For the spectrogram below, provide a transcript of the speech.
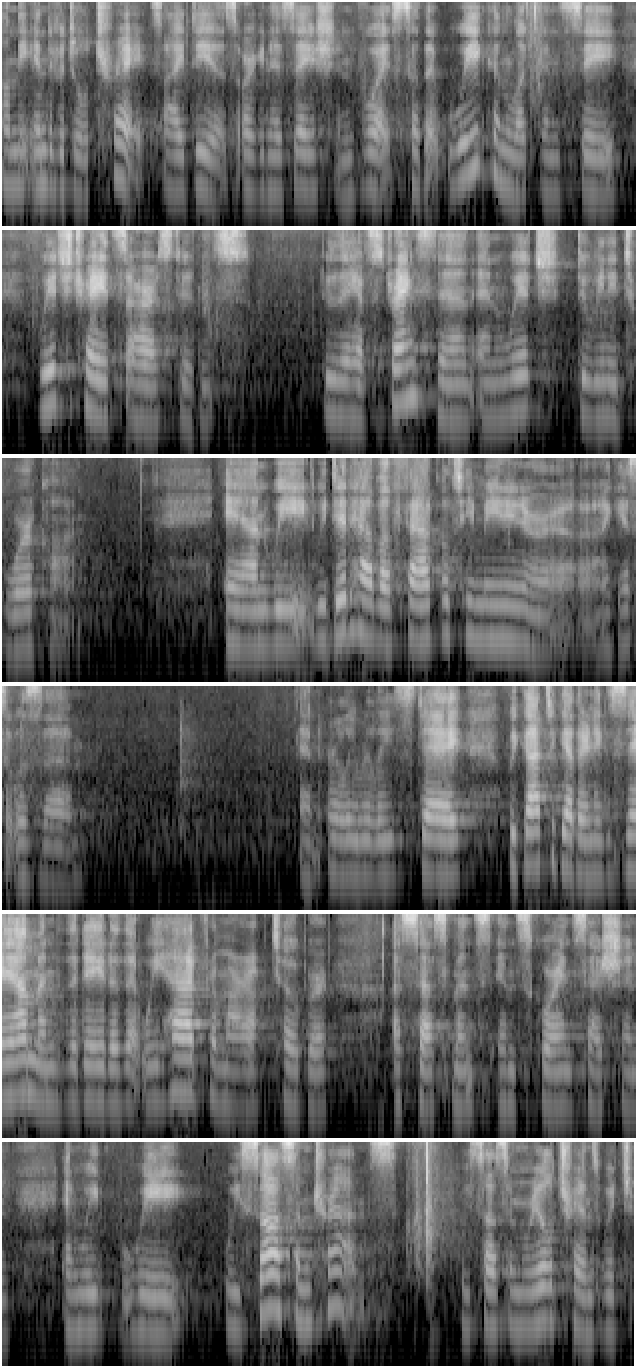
on the individual traits, ideas, organization, voice, so that we can look and see which traits our students, do they have strengths in, and which do we need to work on. And we, we did have a faculty meeting, or uh, I guess it was a, an early release day, we got together and examined the data that we had from our October assessments and scoring session, and we, we, we saw some trends. We saw some real trends, which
